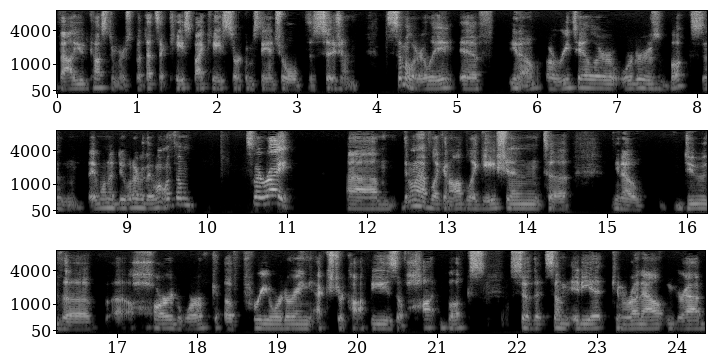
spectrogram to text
valued customers, but that's a case by case circumstantial decision. Similarly, if you know a retailer orders books and they want to do whatever they want with them, it's their right um, they don't have like an obligation to, you know, do the uh, hard work of pre-ordering extra copies of hot books so that some idiot can run out and grab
